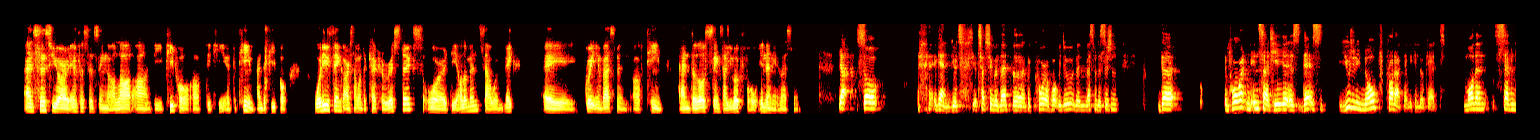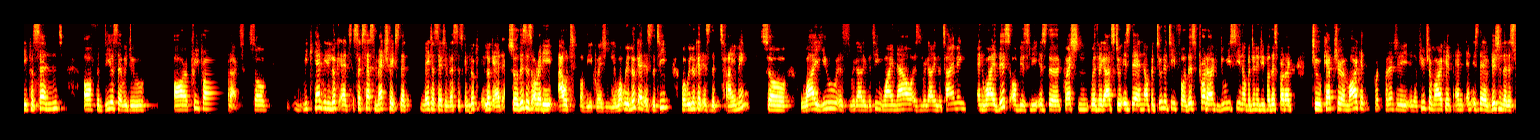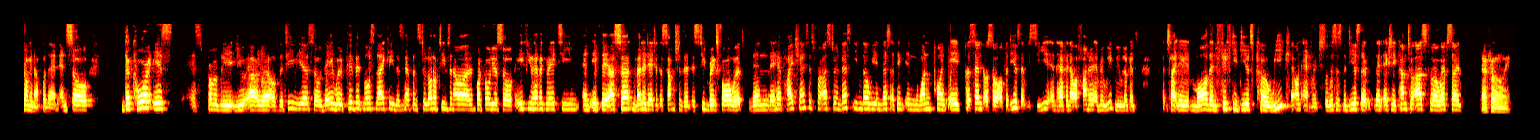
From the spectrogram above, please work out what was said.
And since you are emphasizing a lot on the people of the team, the team and the people, what do you think are some of the characteristics or the elements that would make a great investment of team and those things that you look for in an investment? Yeah so again you're, you're touching with that the, the core of what we do the investment decision. The important insight here is there is usually no product that we can look at. More than 70% of the deals that we do are pre-products so we can't really look at success metrics that later stage investors can look look at. So this is already out of the equation here. What we look at is the team. What we look at is the timing. So why you is regarding the team, why now is regarding the timing, and why this obviously is the question with regards to is there an opportunity for this product? Do we see an opportunity for this product to capture a market, potentially in the future market, and, and is there a vision that is strong enough for that? And so the core is as probably you are aware of the team here, so they will pivot most likely. This happens to a lot of teams in our portfolio. So if you have a great team and if there are certain validated assumptions that this team brings forward, then they have high chances for us to invest, even though we invest, I think, in 1.8% or so of the deals that we see and have in our funnel every week. We look at slightly more than 50 deals per week on average. So this is the deals that, that actually come to us through our website. Definitely.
